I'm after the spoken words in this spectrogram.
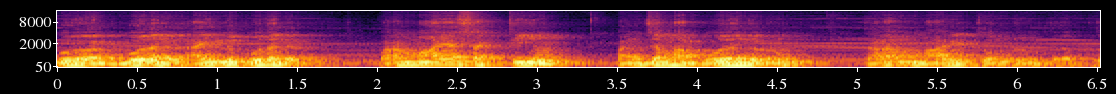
பூ- பூதங்கள் ஐந்து பூதங்கள் பரமாய சக்தியும் பஞ்சமா பூதங்களும் தரம் மாறி தோன்றும் பிறப்பு.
